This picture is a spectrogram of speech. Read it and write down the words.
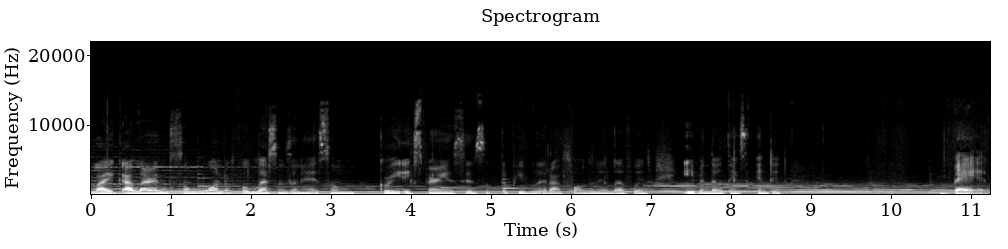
like I learned some wonderful lessons and had some great experiences with the people that I've fallen in love with, even though things ended bad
